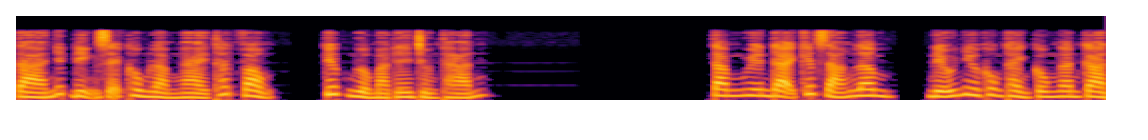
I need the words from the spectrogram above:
ta nhất định sẽ không làm ngài thất vọng, kiếp ngửa mặt lên trường thán. Tam nguyên đại kiếp giáng lâm, nếu như không thành công ngăn cản,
